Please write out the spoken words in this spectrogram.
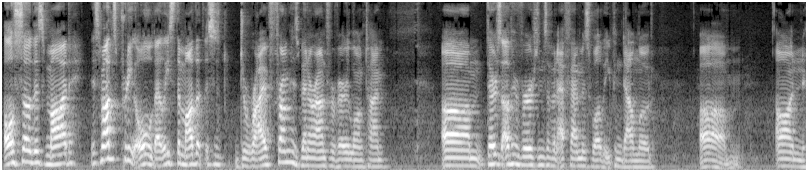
also, this mod, this mod's pretty old. At least the mod that this is derived from has been around for a very long time. Um, there's other versions of an FM as well that you can download um, on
